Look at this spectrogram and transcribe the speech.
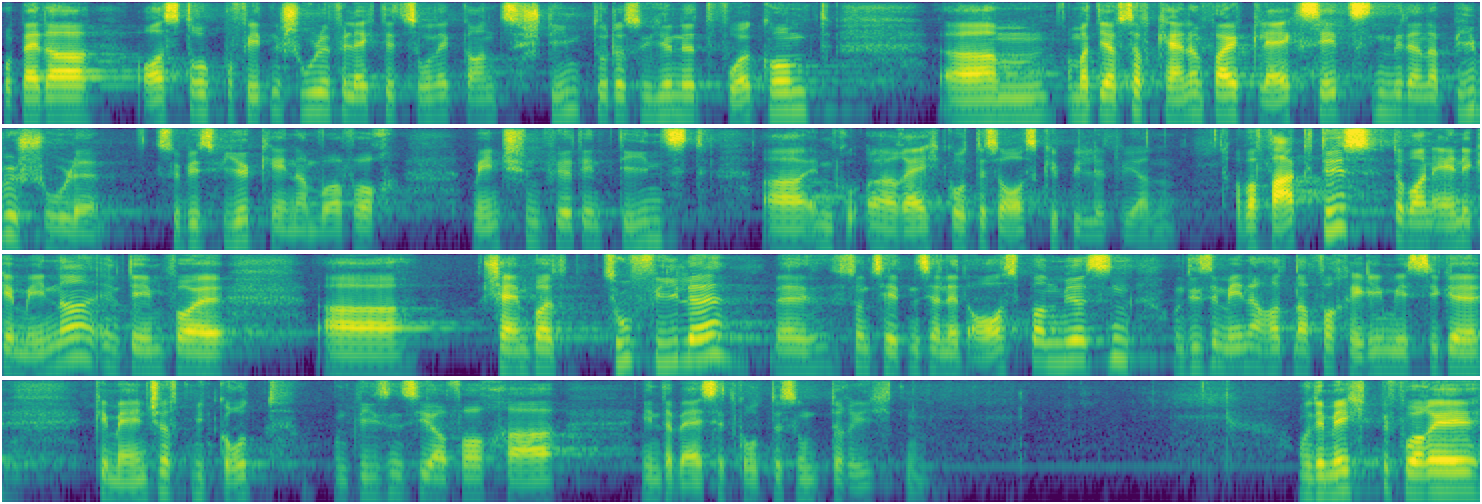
Wobei der Ausdruck Prophetenschule vielleicht jetzt so nicht ganz stimmt oder so hier nicht vorkommt. Ähm, man darf es auf keinen Fall gleichsetzen mit einer Bibelschule, so wie es wir kennen, wo einfach Menschen für den Dienst äh, im äh, Reich Gottes ausgebildet werden. Aber Fakt ist, da waren einige Männer, in dem Fall äh, scheinbar zu viele, weil sonst hätten sie ja nicht ausbauen müssen. Und diese Männer hatten einfach regelmäßige Gemeinschaft mit Gott und ließen sie einfach in der Weisheit Gottes unterrichten. Und ich möchte, bevor ich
